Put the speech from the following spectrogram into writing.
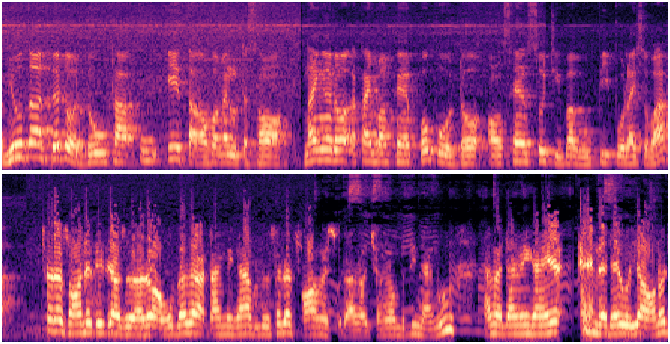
အမျိုးသားလွှတ်တော်ဒိုထာဦးအေးတာအဘကန်တဆောနိုင်ငံတော်အတိုင်းပခံပုဂ္ဂိုလ်တော်အောင်ဆန်းစုကြည်ပါကိုပြီးပို့လိုက်ဆိုပါဆက်လက်ဆောင်တဲ့ကိစ္စဆိုတာတော့ဟိုဘက်ကအတိုင်းပင်ခံကဘယ်လိုဆက်လက်ဆောင်ရမယ်ဆိုတာတော့ကျွန်တော်မသိနိုင်ဘူး။ဒါပေမဲ့အတိုင်းပင်ခံရဲ့လက်ထဲကိုရောက်အောင်တော့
